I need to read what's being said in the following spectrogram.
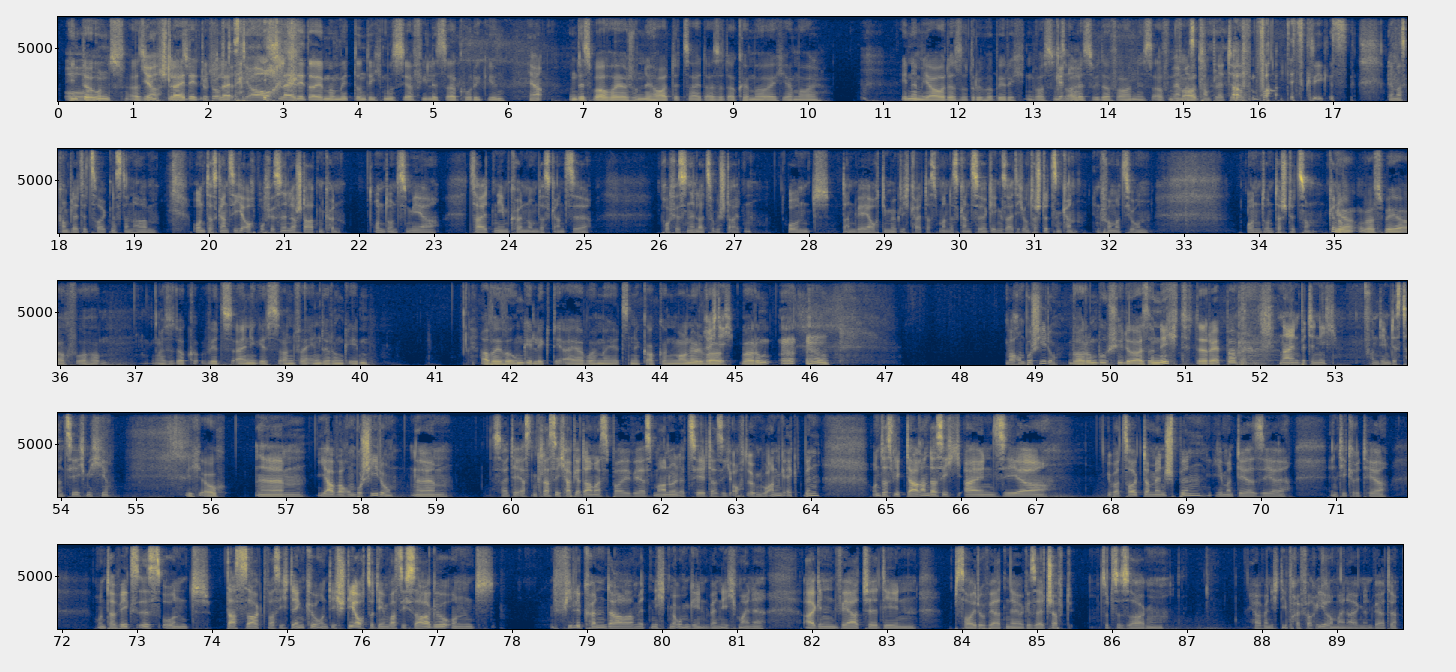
Hinter und, uns. Also ja, ich, stimmt. leide, ich, leide, ja ich leide da immer mit und ich muss ja vieles auch korrigieren. Ja. Und das war heuer schon eine harte Zeit. Also da können wir euch ja mal in einem Jahr oder so drüber berichten, was uns Genau. alles widerfahren ist auf dem, wenn Pfad, komplette, auf dem Pfad des Krieges. wenn wir das komplette Zeugnis dann haben und das Ganze hier auch professioneller starten können und uns mehr Zeit nehmen können, um das Ganze professioneller zu gestalten. Und dann wäre ja auch die Möglichkeit, dass man das Ganze gegenseitig unterstützen kann. Informationen und Unterstützung. Genau. Ja, was wir ja auch vorhaben. Also da wird es einiges an Veränderung geben. Aber über ungelegte Eier wollen wir jetzt nicht gackern. Manuel, wa Richtig. warum, Warum Bushido? warum Bushido? Also nicht der Rapper, Nein, bitte nicht. Von dem distanziere ich mich hier. ich auch. Ähm, ja, warum Bushido? Ähm, seit der ersten Klasse. Ich habe ja damals bei Wer ist Manuel erzählt, dass ich oft irgendwo angeeckt bin. Und das liegt daran, dass ich ein sehr überzeugter Mensch bin. Jemand, der sehr integritär unterwegs ist und das sagt, was ich denke. Und ich stehe auch zu dem, was ich sage. Und viele können damit nicht mehr umgehen, wenn ich meine eigenen Werte den Pseudowerten der Gesellschaft sozusagen, ja, wenn ich die präferiere, meine eigenen Werte,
